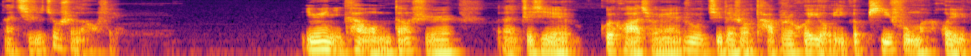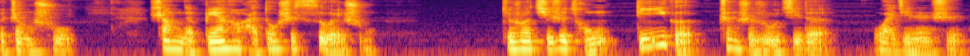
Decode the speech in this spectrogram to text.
那其实就是浪费。因为你看我们当时呃这些规划球员入籍的时候，他不是会有一个批复嘛，会有一个证书，上面的编号还都是四位数，就说其实从第一个正式入籍的外籍人士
